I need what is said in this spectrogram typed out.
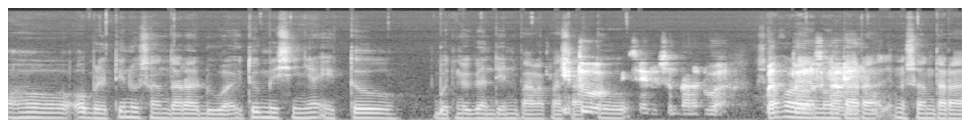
Oh, oh berarti Nusantara 2 itu misinya itu buat ngegantiin Palapa itu satu. misi Nusantara dua. Soalnya kalau yang. Nusantara Nusantara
